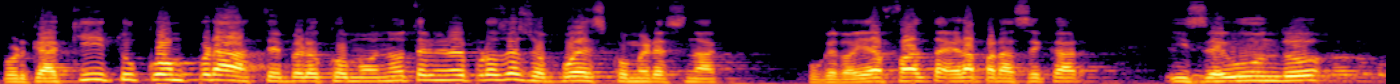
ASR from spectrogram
Porque aquí tú compraste, pero como no terminó el proceso, puedes comer snack. Porque todavía falta, era para secar. Y segundo,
